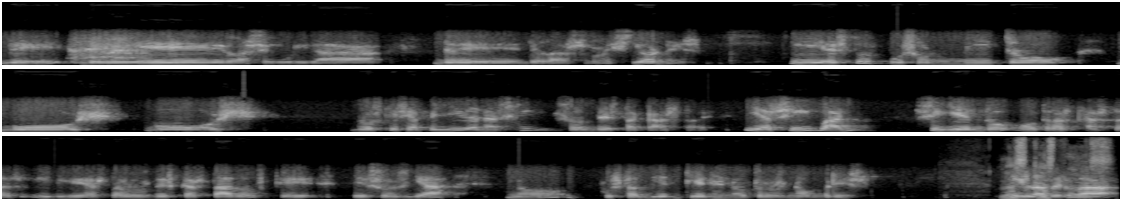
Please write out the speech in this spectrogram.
de, de la seguridad de, de, las regiones. Y estos pues son Mitro, Bosch, Bosch, los que se apellidan así son de esta casta. Y así van siguiendo otras castas y hasta los descastados, que esos ya no, pues también tienen otros nombres. y la verdad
